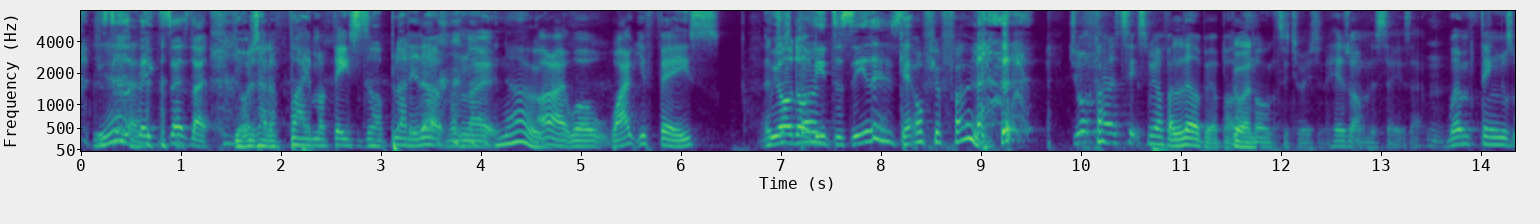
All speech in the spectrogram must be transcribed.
This Yeah. doesn't make sense. Like, yo, I just had a fight. My face is all blooded up. I'm like, No. All right, well, wipe your face. We all don't, don't- need to see this. Get off your phone. Do you know what kind of ticks me off a little bit about Go the on. phone situation? Here's what I'm gonna say: is that mm. when things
